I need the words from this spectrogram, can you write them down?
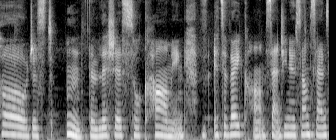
so just Mm, delicious, so calming. It's a very calm scent. You know, some scents,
